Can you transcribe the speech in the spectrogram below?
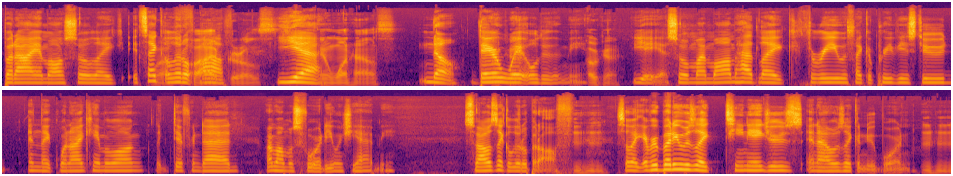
But I am also like, it's like Wow, a little five off. girls Yeah. in one house. No, they're Okay. way older than me. Okay. Yeah, yeah. So my mom had like three with like a previous dude, and like when I came along, like different dad. My mom was forty when she had me, so I was like a little bit off. Mm-hmm. So like everybody was like teenagers, and I was like a newborn. Mm-hmm.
